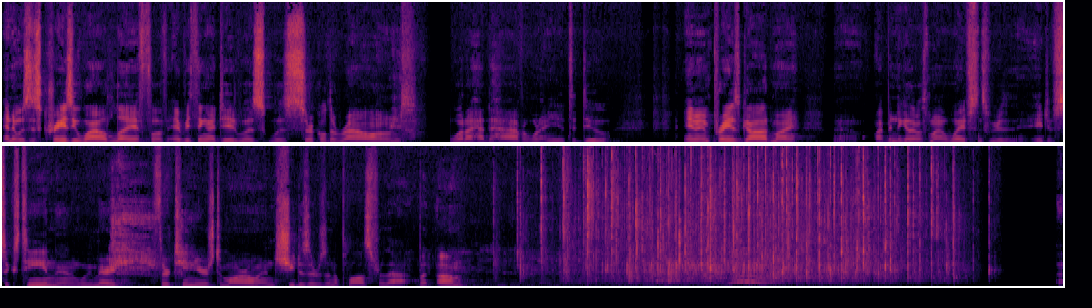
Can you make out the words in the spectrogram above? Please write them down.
And it was this crazy, wild life of everything I did was, was circled around what I had to have or what I needed to do. And, and praise God, my, uh, I've been together with my wife since we were the age of 16, and we'll be married 13 years tomorrow, and she deserves an applause for that. But um, uh,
